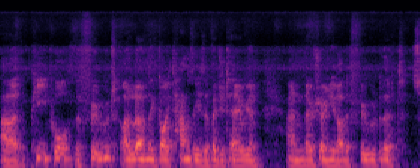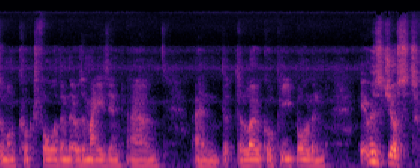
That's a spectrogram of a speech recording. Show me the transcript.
uh, the people, the food. I learned that Guy Tansley is a vegetarian, and they were showing you like the food that someone cooked for them that was amazing, um, and the, the local people, and it was just.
